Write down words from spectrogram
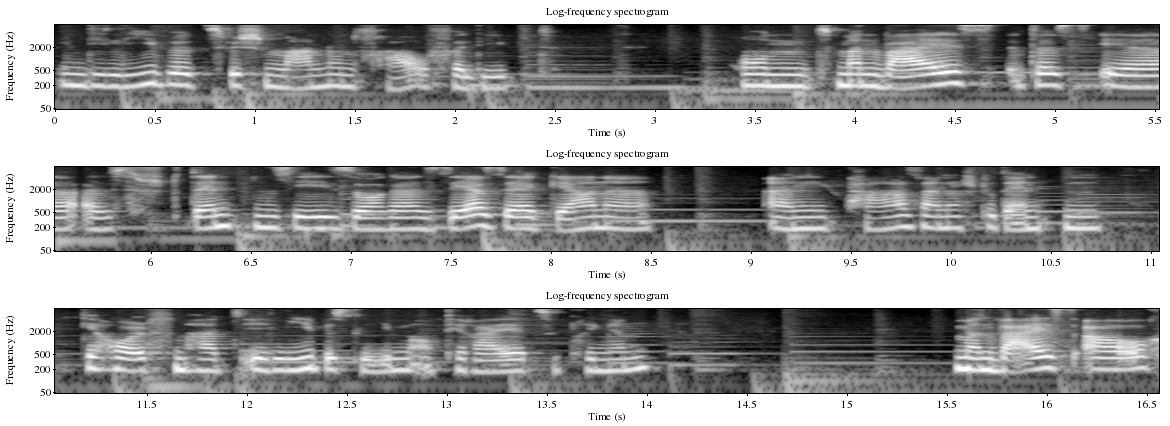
in die Liebe zwischen Mann und Frau verliebt. Und man weiß, dass er als Studentenseelsorger sehr, sehr gerne ein paar seiner Studenten geholfen hat, ihr Liebesleben auf die Reihe zu bringen. Man weiß auch,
